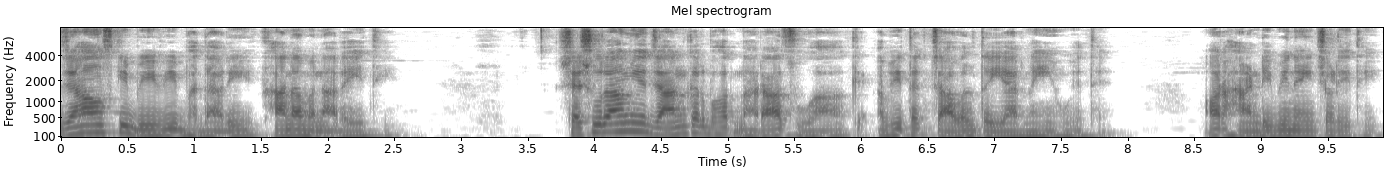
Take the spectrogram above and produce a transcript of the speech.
جہاں اس کی بیوی بھداری کھانا بنا رہی تھی۔ ششورام یہ جان کر بہت ناراض ہوا کہ ابھی تک چاول تیار نہیں ہوئے تھے اور ہانڈی بھی نہیں چڑھی تھی۔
